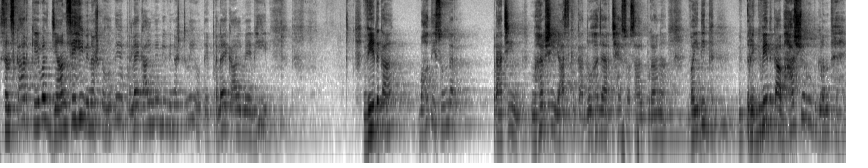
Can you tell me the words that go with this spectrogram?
संस्कार केवल ज्ञान से ही विनष्ट होते हैं, प्रलय काल में भी विनष्ट नहीं होते। प्रलय काल में भी वेद का बहुत ही सुंदर प्राचीन महर्षि यास्क का 2600 साल पुराना वैदिक ऋग्वेद का भाष्य रूप ग्रंथ है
